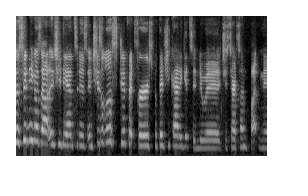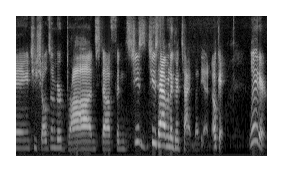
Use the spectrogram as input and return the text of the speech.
so Sydney goes out and she dances, and she's a little stiff at first, but then she kind of gets into it. She starts unbuttoning, and she shows them her bra and stuff, and she's she's having a good time by the end. Okay, later,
